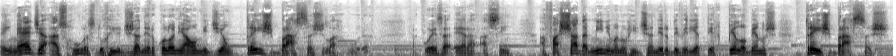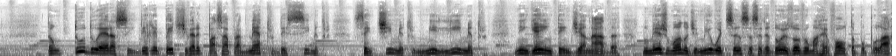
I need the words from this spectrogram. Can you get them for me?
Em média, as ruas do Rio de Janeiro colonial mediam três braças de largura. A coisa era assim. A fachada mínima no Rio de Janeiro deveria ter pelo menos três braças então tudo era assim. De repente tiveram que passar para metro, decímetro, centímetro, milímetro. Ninguém entendia nada. No mesmo ano de 1862 houve uma revolta popular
